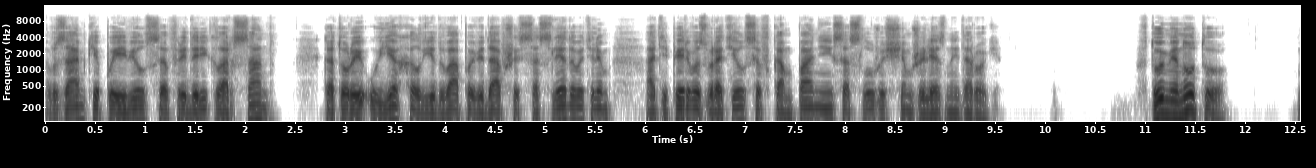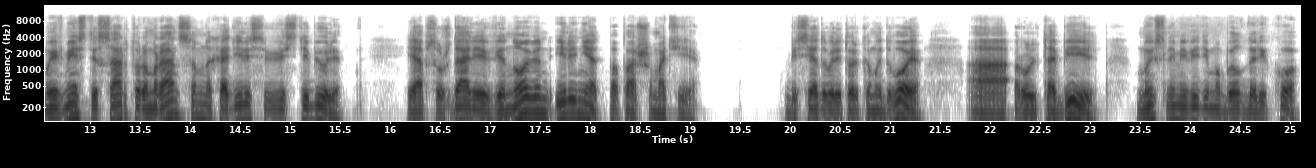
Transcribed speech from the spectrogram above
в замке появился Фредерик Ларсан, который уехал, едва повидавшись со следователем, а теперь возвратился в компании со служащим железной дороги. В ту минуту мы вместе с Артуром Рансом находились в вестибюле и обсуждали, виновен или нет папаша Матье. Беседовали только мы двое, а Рультабиль мыслями, видимо, был далеко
